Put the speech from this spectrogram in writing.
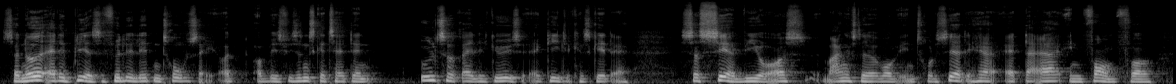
Så noget af det bliver selvfølgelig lidt en trosag, og, og hvis vi sådan skal tage den ultrareligiøse agile kasket af, så ser vi jo også mange steder, hvor vi introducerer det her, at der er en form for øh,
